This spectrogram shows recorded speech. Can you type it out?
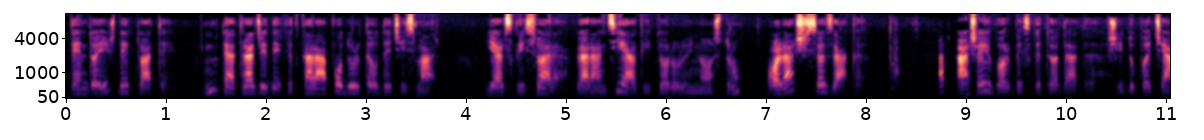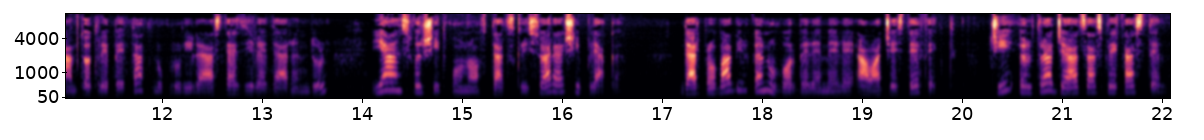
Te îndoiești de toate. Nu te atrage decât ca la podul tău de cizmar, iar scrisoarea, garanția viitorului nostru, o lași să zacă. Așa îi vorbesc câteodată și după ce am tot repetat lucrurile astea zile de rândul, ia în sfârșit cu un oftat scrisoarea și pleacă. Dar probabil că nu vorbele mele au acest efect, ci îl trage ața spre castel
